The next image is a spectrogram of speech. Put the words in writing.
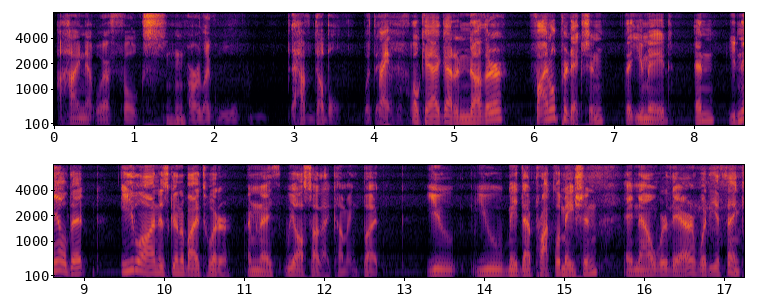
high net worth folks mm-hmm. are like w- have double what they Right. had before. Okay, I got another final prediction that you made, and you nailed it. Elon is going to buy Twitter. I mean, I, we all saw that coming, but you you made that proclamation, and now we're there. What do you think?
